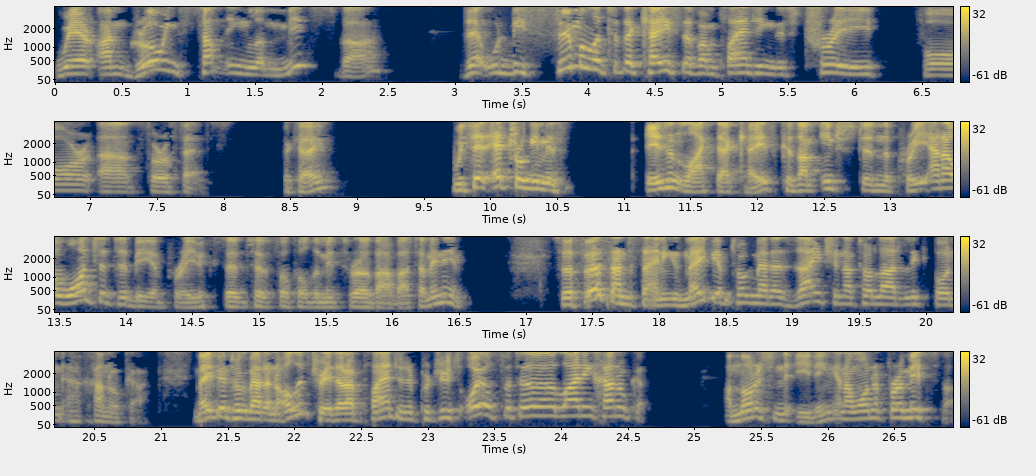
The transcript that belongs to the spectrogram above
where I'm growing something la mitzvah that would be similar to the case of I'm planting this tree for uh, for a fence. Okay, we said etrogim is isn't like that case because I'm interested in the pre and I want it to be a pre because to, to fulfill the mitzvah of Arbat Aminim. So the first understanding is maybe I'm talking about a zayt shenatolad likbon Chanukah. Maybe I'm talking about an olive tree that I planted to produce oil for lighting Chanukah. I'm not interested in eating, and I want it for a mitzvah.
